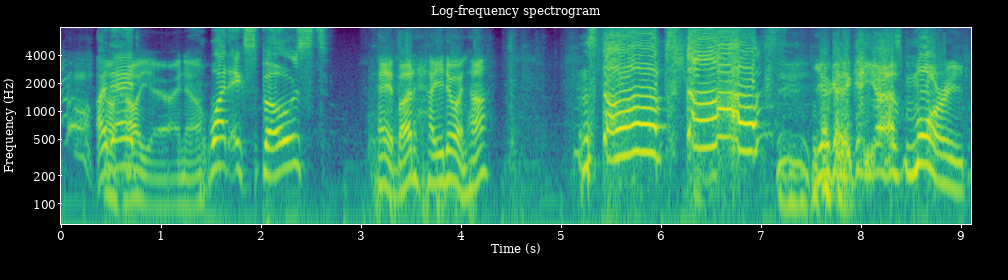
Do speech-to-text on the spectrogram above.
I oh, did. hell yeah, I know. What exposed? Hey, bud, how you doing, huh? Stop! Stop! You're gonna get your ass moried!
